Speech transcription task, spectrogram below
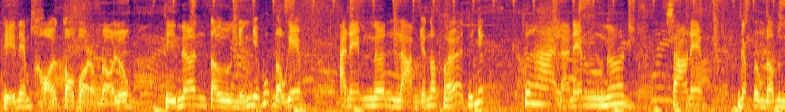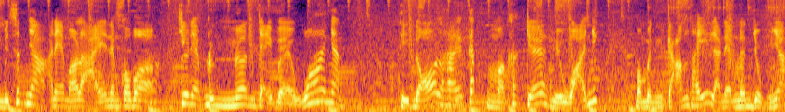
Thì anh em khỏi cover đồng đội luôn. Thì nên từ những giây phút đầu game, anh em nên làm cho nó phế. Thứ nhất, thứ hai là anh em nên, sao anh em, gặp đồng đội mình bị xích nha, anh em ở lại, anh em cover. Chứ anh em đừng nên chạy về quá nhanh. Thì đó là hai cái cách mà khắc chế hiệu quả nhất mà mình cảm thấy là anh em nên dùng nha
